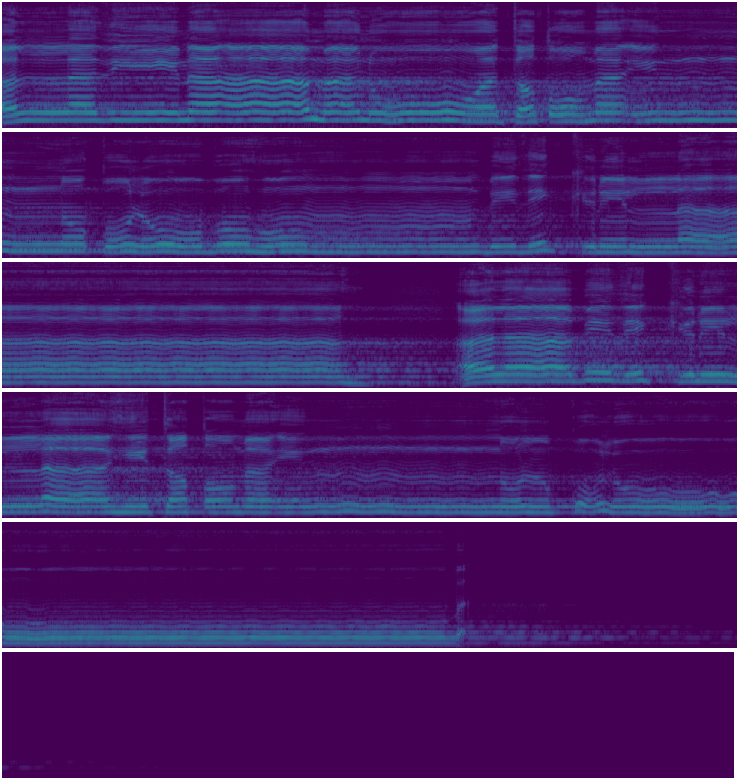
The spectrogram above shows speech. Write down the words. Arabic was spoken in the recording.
الذين آمنوا وتطمئن قلوبهم بذكر الله. ألا بذكر الله تطمئن القلوب.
